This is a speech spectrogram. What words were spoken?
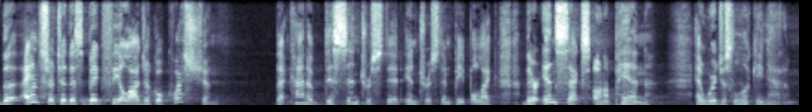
the answer to this big theological question. That kind of disinterested interest in people, like they're insects on a pin, and we're just looking at them,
